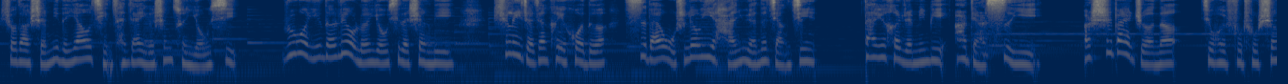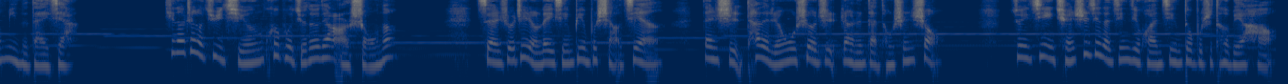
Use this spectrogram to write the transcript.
收到神秘的邀请参加一个生存游戏。如果赢得六轮游戏的胜利，胜利者将可以获得四百五十六亿韩元的奖金。大约合人民币二点四亿，而失败者呢就会付出生命的代价。听到这个剧情，会不会觉得有点耳熟呢？虽然说这种类型并不少见啊，但是它的人物设置让人感同身受。最近全世界的经济环境都不是特别好，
